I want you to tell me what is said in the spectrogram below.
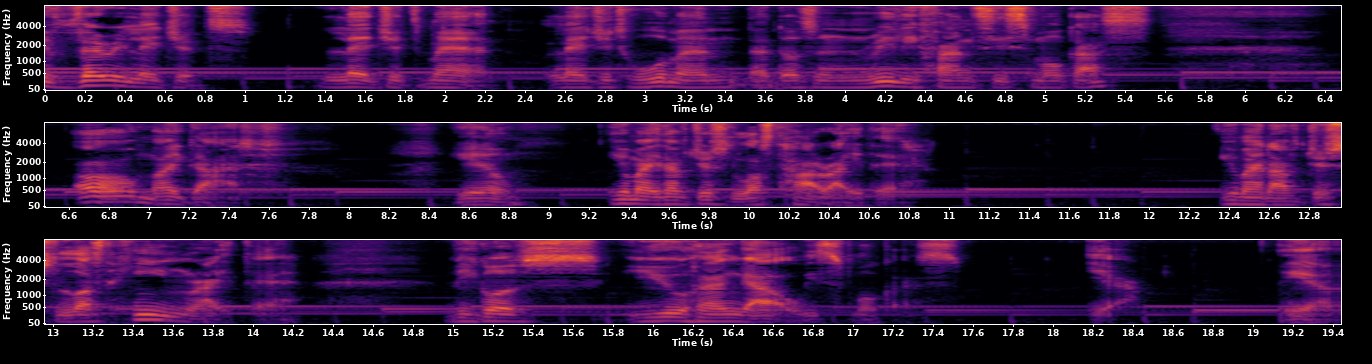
a very legit, legit man, legit woman that doesn't really fancy smokers. Oh my God. You know, you might have just lost her right there. You might have just lost him right there because you hang out with smokers. Yeah. Yeah.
